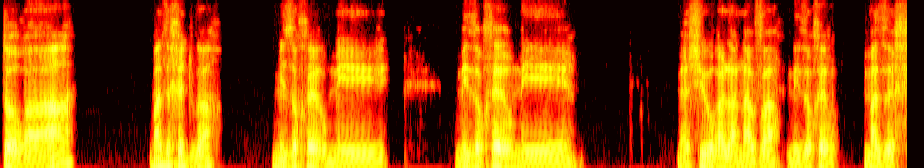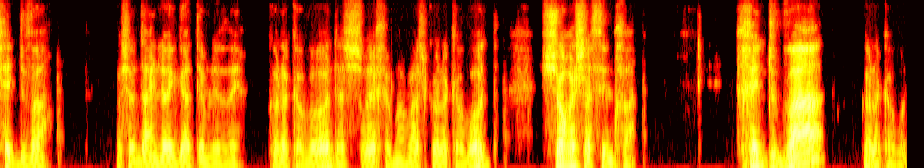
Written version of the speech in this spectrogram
תורה, מה זה חדווה? מי זוכר מ... מי זוכר מ... מהשיעור על ענווה? מי זוכר מה זה חדווה? או שעדיין לא הגעתם לזה. כל הכבוד, אשריכם, ממש כל הכבוד. שורש השמחה. חדווה, כל הכבוד.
